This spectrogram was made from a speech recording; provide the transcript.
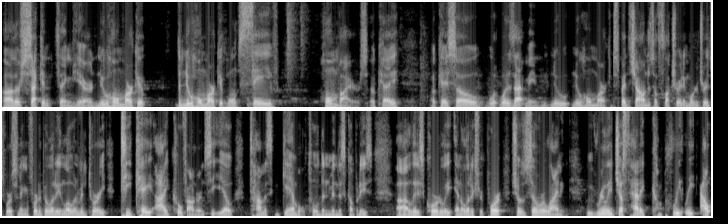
Uh, their second thing here, new home market. The new home market won't save home buyers. Okay. Okay, so what, what does that mean? New new home market. Despite the challenges of fluctuating mortgage rates, worsening affordability, and low inventory, TKI co-founder and CEO Thomas Gamble told Inman this company's uh, latest quarterly analytics report shows a silver lining. We really just had a completely out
